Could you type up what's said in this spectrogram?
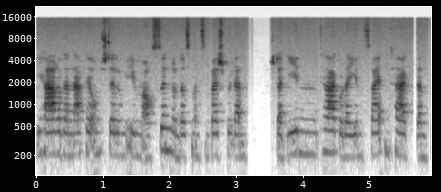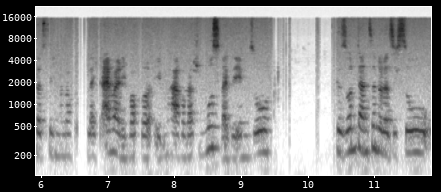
die Haare dann nach der Umstellung eben auch sind und dass man zum Beispiel dann statt jeden Tag oder jeden zweiten Tag dann plötzlich nur noch vielleicht einmal die Woche eben Haare waschen muss, weil sie eben so gesund dann sind oder sich so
